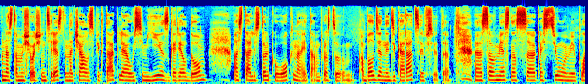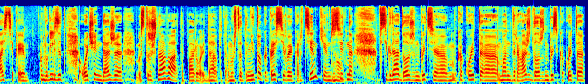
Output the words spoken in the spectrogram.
У нас там еще очень интересно начало спектакля. У семьи сгорел дом, остались только окна, и там просто обалденные декорации, все это э, совместно с костюмами и пластикой выглядит очень даже страшновато порой, да, потому что это не только красивые картинки, ну. действительно всегда должен быть э, какой-то мандраж, должен быть какой-то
